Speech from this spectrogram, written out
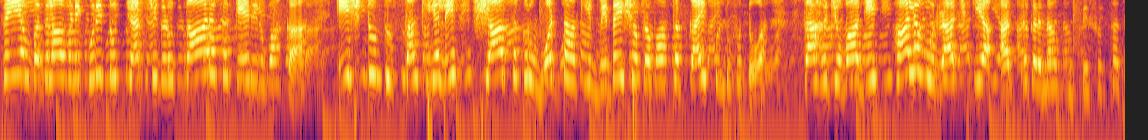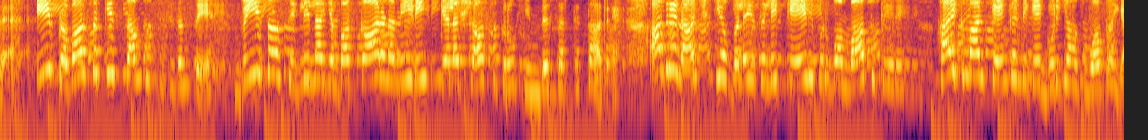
ಸಿಎಂ ಬದಲಾವಣೆ ಕುರಿತು ಚರ್ಚೆಗಳು ತಾರಕಕ್ಕೇರಿರುವಾಗ ಇಷ್ಟೊಂದು ಸಂಖ್ಯೆಯಲ್ಲಿ ಶಾಸಕರು ಒಟ್ಟಾಗಿ ವಿದೇಶ ಪ್ರವಾಸ ಕೈಗೊಳ್ಳುವುದು ಸಹಜವಾಗಿ ಹಲವು ರಾಜಕೀಯ ಅರ್ಥಗಳನ್ನ ಹುಟ್ಟಿಸುತ್ತದೆ. ಈ ಪ್ರವಾಸಕ್ಕೆ ಸಂಬಂಧಿಸಿದಂತೆ ವೀಸಾ ಸಿಗಲಿಲ್ಲ ಎಂಬ ಕಾರಣ ನೀಡಿ ಕೆಲ ಶಾಸಕರು ಹಿಂದೆ ಸರ್ತಿದ್ದಾರೆ ಆದರೆ ರಾಜಕೀಯ ವಲಯದಲ್ಲಿ ಕೇಳಿ ಬರುವ ಮಾತು ಬೇರೆ. ಹೈಕಮಾಂಡ್ ಕೆಂಗಣ್ಣಿಗೆ ಗುರಿಯಾಗುವ ಭಯ.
